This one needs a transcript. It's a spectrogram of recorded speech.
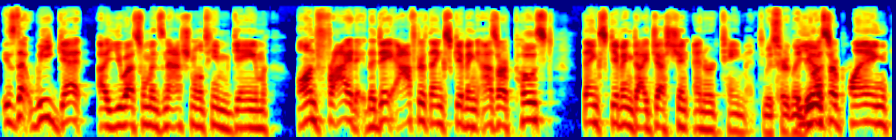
is that we get a U.S. women's national team game on Friday, the day after Thanksgiving, as our post Thanksgiving digestion entertainment. We certainly the do. U.S. are playing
